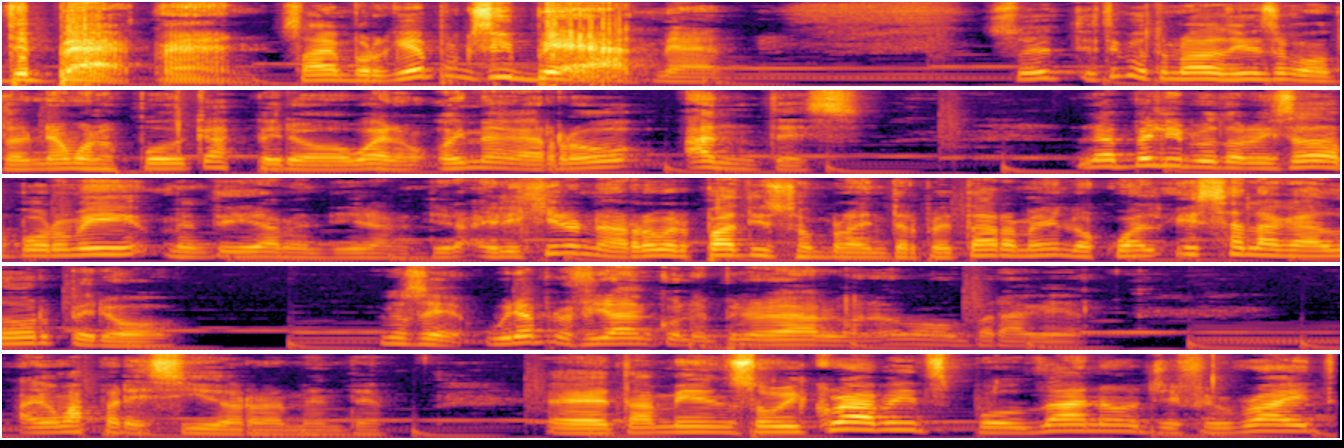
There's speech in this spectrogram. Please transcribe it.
The Batman. ¿Saben por qué? Porque soy Batman. Estoy acostumbrado a decir eso cuando terminamos los podcasts, pero bueno, hoy me agarró antes. La peli protagonizada por mí, mentira, mentira, mentira. Eligieron a Robert Pattinson para interpretarme, lo cual es halagador, pero no sé, hubiera preferido con el pelo largo, ¿no? Como para que algo más parecido realmente. Eh, también Zoe Kravitz, Paul Dano, Jeffrey Wright,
